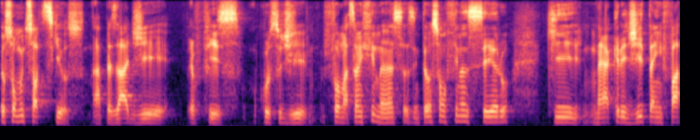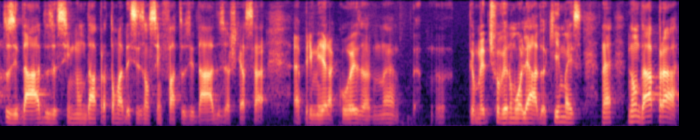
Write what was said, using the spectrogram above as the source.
Eu sou muito soft skills, apesar de eu fiz o curso de formação em finanças, então eu sou um financeiro que né, acredita em fatos e dados, assim, não dá para tomar decisão sem fatos e dados. Eu acho que essa é a primeira coisa, né? Tenho medo de chover no molhado aqui, mas né, não dá para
